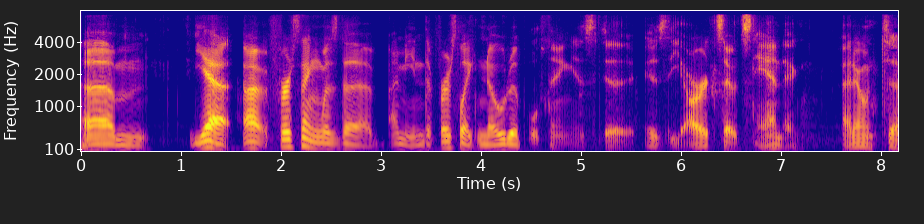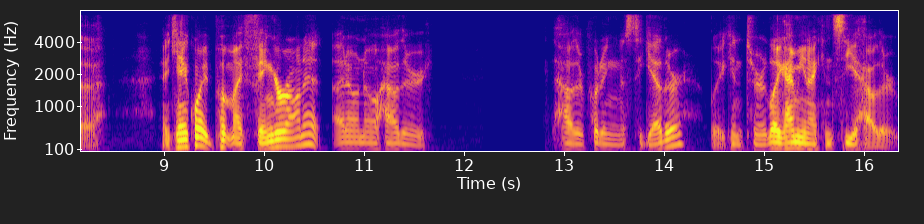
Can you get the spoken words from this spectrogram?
Um, yeah. Uh, first thing was the. I mean, the first like notable thing is the is the art's outstanding. I don't. Uh, I can't quite put my finger on it. I don't know how they're how they're putting this together. Like in turn, like I mean, I can see how they're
